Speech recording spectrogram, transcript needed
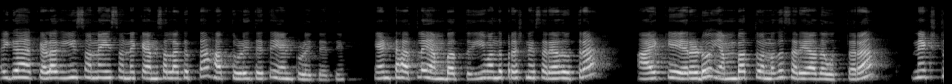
ಈಗ ಕೆಳಗೆ ಈ ಸೊನ್ನೆ ಈ ಸೊನ್ನೆ ಕ್ಯಾನ್ಸಲ್ ಆಗುತ್ತಾ? ಹತ್ತು ಉಳಿತೈತಿ, ಎಂಟು ಉಳಿತೈತಿ. ಎಂಟು ಹತ್ತಲೆ ಎಂಬತ್ತು. ಈ ಒಂದು ಪ್ರಶ್ನೆ ಸರಿಯಾದ ಉತ್ತರ? ಆಯ್ಕೆ ಎರಡು, ಎಂಬತ್ತು ಅನ್ನೋದು ಸರಿಯಾದ ಉತ್ತರ. ನೆಕ್ಸ್ಟ್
